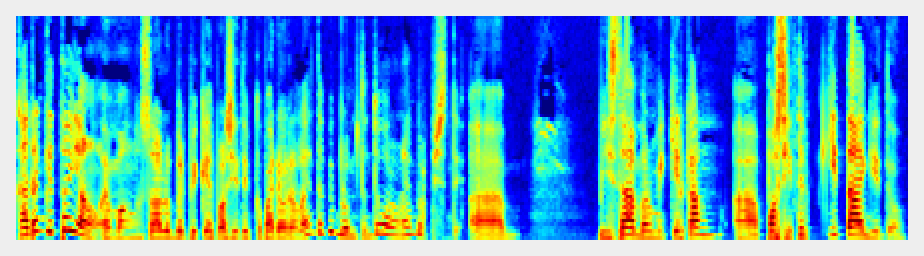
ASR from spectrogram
Kadang kita yang emang selalu berpikir positif kepada orang lain tapi belum tentu orang lain berpikir uh, bisa memikirkan uh, positif kita gitu.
